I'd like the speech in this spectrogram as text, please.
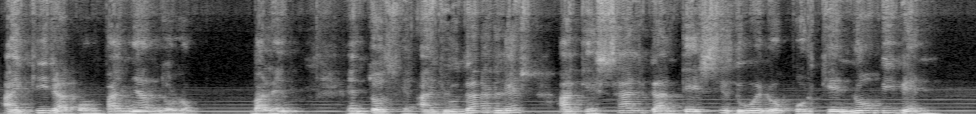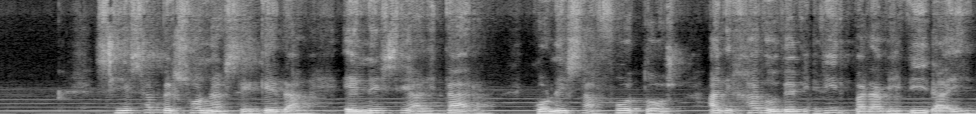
Hay que ir acompañándolo, ¿vale? Entonces, ayudarles a que salgan de ese duelo porque no viven. Si esa persona se queda en ese altar con esas fotos, ha dejado de vivir para vivir ahí.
